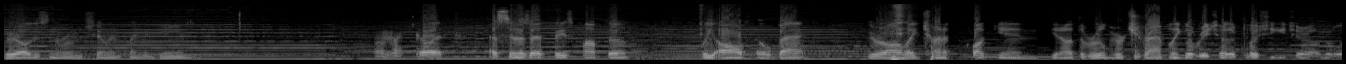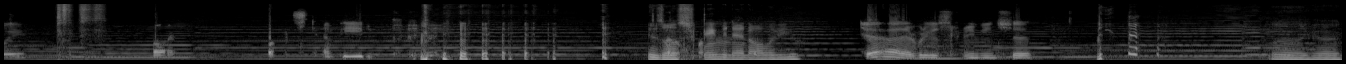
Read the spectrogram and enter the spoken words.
We were all just in the room chilling, playing the game. Oh my god. As soon as that face popped up, we all fell back. We were all like trying to fucking get out the room. We were trampling over each other, pushing each other out of the way. God. Fucking stampede. He was all screaming at all of you. Yeah, everybody was screaming shit. Oh my god.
